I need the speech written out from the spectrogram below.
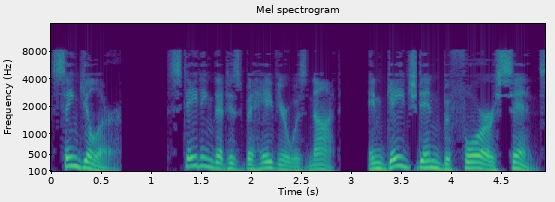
«singular», stating that his behavior was not «engaged in before or since»,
